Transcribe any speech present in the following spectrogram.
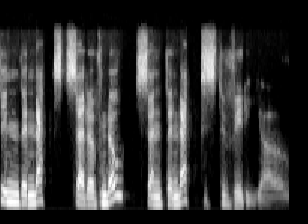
in the next set of notes and the next video.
